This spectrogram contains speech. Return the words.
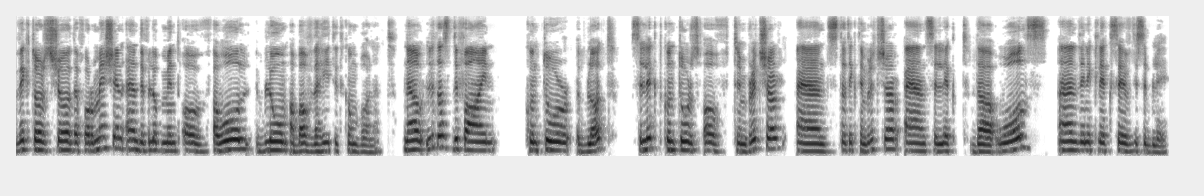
vectors show the formation and development of a wall bloom above the heated component. Now let us define contour plot select contours of temperature and static temperature and select the walls and then click save display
